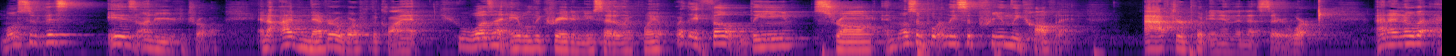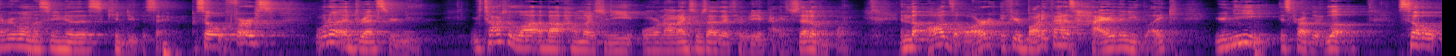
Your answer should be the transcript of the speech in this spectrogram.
most of this is under your control. And I've never worked with a client who wasn't able to create a new settling point where they felt lean, strong, and most importantly, supremely confident after putting in the necessary work. And I know that everyone listening to this can do the same. So, first, I want to address your NEAT. We've talked a lot about how much NEAT or non exercise activity impacts your settling point. And the odds are, if your body fat is higher than you'd like, your NEAT is probably low. So,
